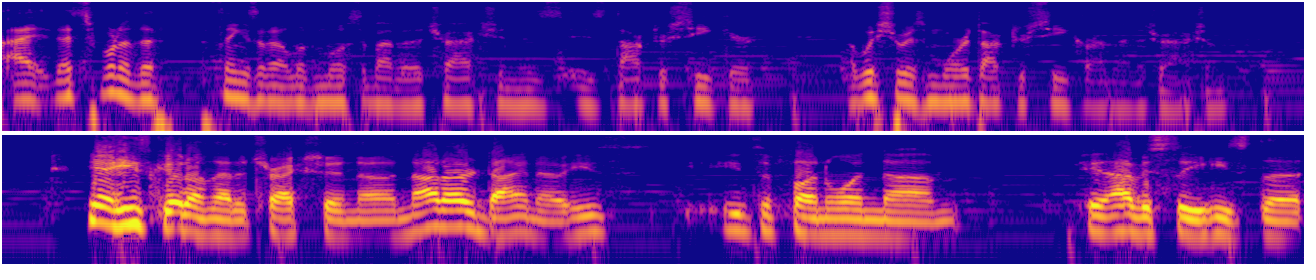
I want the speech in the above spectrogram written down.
I that's one of the things that I love most about an attraction is is Doctor Seeker. I wish there was more Doctor Seeker on that attraction. Yeah, he's good on that attraction. Uh, not our Dino. He's he's a fun one. Um, obviously, he's the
